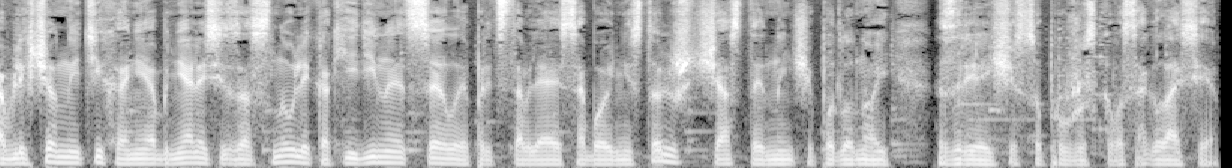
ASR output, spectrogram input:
Облегченные тихо они обнялись и заснули, как единое целое, представляя собой не столь уж частое нынче под луной зрелище супружеского согласия.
